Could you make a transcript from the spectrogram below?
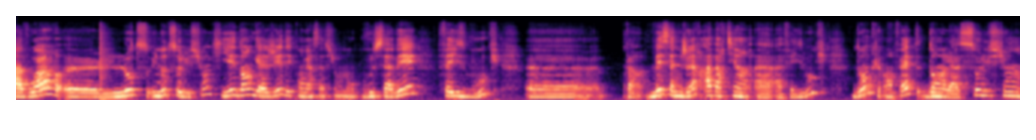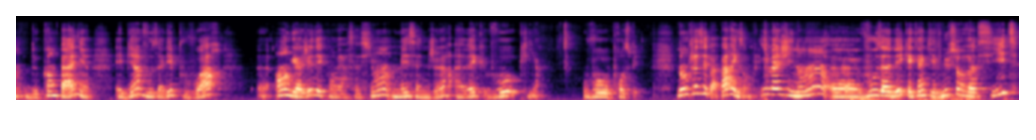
avoir euh, une autre solution qui est d'engager des conversations. Donc, vous le savez, Facebook, euh, Messenger appartient à, Facebook. Donc, en fait, dans la solution de campagne, eh bien, vous allez pouvoir euh, engager des conversations Messenger avec vos clients, vos prospects. Donc, je ne sais pas, par exemple, imaginons, vous avez quelqu'un qui est venu sur votre site,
